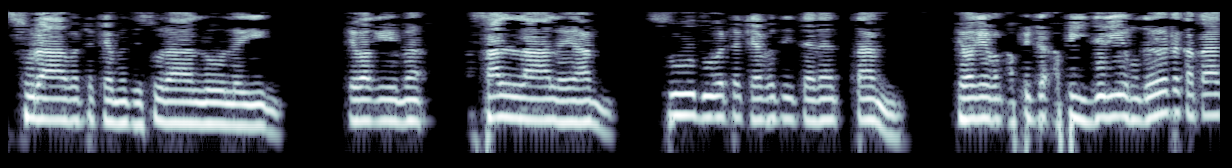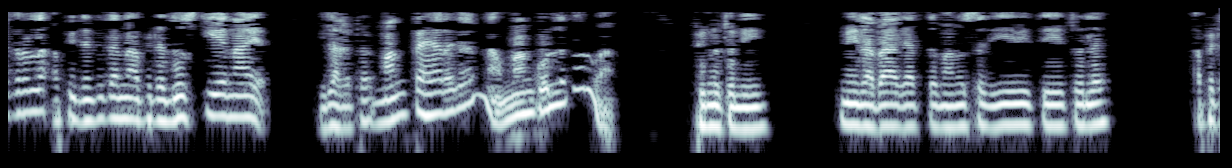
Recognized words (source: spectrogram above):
සුරාවට කැමති සුරාලෝලයින්. ඒ වගේම සල්ලාලයන් සූදුවට කැමති තැනැත්තන්. ඒ වගේම අපිට අපි ඉදිරියේ හොඳට කතා කරලා අපි නැති තැන අපිට දොස් කියන අය. ඊළඟට මං පැහැර ගන්න මං කොල්ල කරුවා. පින්තුනි මේ ලබාගත් මනුස්ස ජීවිතයේ තුළ අපිට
